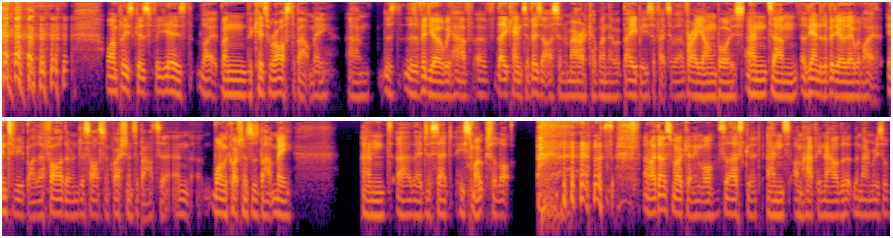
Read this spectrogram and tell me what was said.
well, I'm pleased because for years, like when the kids were asked about me, um, there's, there's a video we have of they came to visit us in America when they were babies, effectively, very young boys. And um, at the end of the video, they were like interviewed by their father and just asked some questions about it. And one of the questions was about me. And uh, they just said, he smokes a lot. and I don't smoke anymore, so that's good. And I'm happy now that the memories will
